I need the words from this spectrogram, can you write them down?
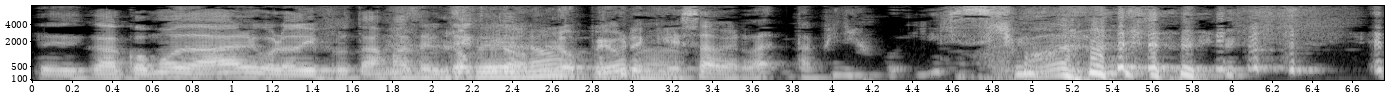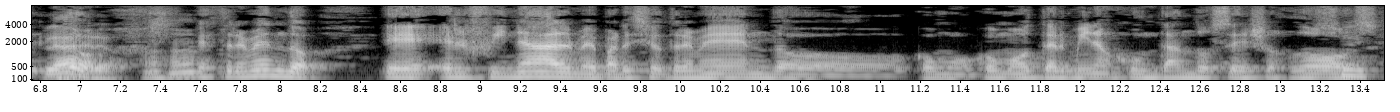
Te acomoda algo, lo disfrutas más el texto. ¿no? Lo peor es Ah. que esa verdad también es buenísimo. Claro. ajá. Es tremendo. Eh, el final me pareció tremendo. Como, como terminan juntándose ellos dos. Sí.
